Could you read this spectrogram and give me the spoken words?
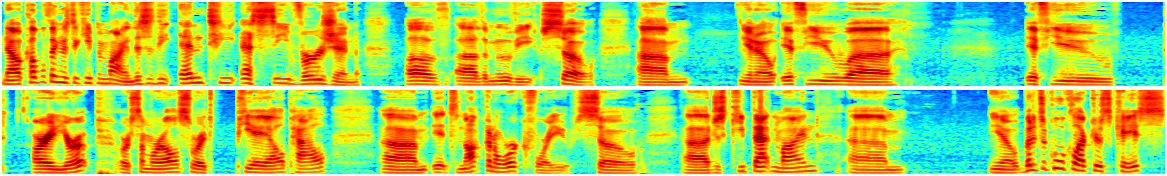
Now, a couple things to keep in mind. This is the NTSC version of uh, the movie, so um, you know, if you uh, if you are in Europe or somewhere else where it's PAL PAL, um, it's not going to work for you. So uh, just keep that in mind. Um, you know, but it's a cool collector's case.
